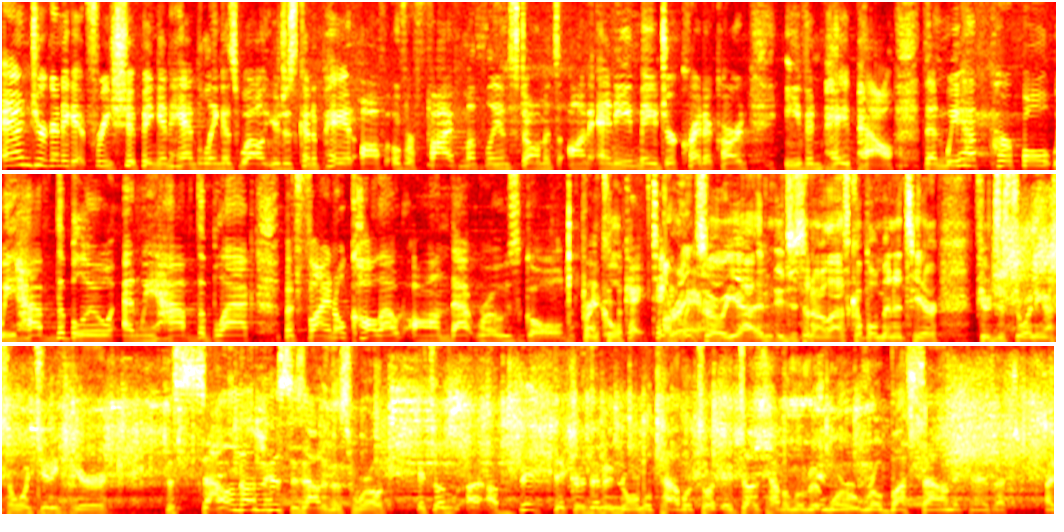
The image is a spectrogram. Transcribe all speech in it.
And you're going to get free shipping and handling as well. You're just going to pay it off over five monthly installments on any major credit card, even PayPal. Then we have purple, we have the blue, and we have the black. But final call out on that rose gold. Pretty cool. Okay, take All it right, away, so yeah, and just in our last couple minutes here, if you're just joining us, I want you to hear the sound on this is out of this world. It's a, a, a bit thicker than a normal tablet, so it, it, does have a little bit more robust sound. It has a, a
